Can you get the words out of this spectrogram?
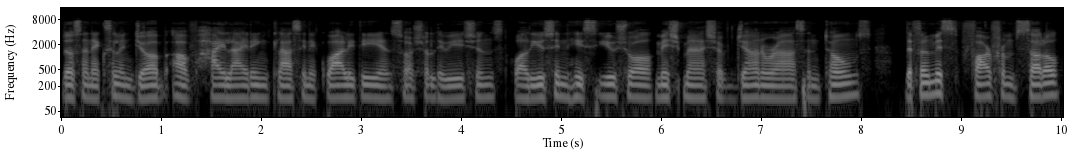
does an excellent job of highlighting class inequality and social divisions while using his usual mishmash of genres and tones. The film is far from subtle,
